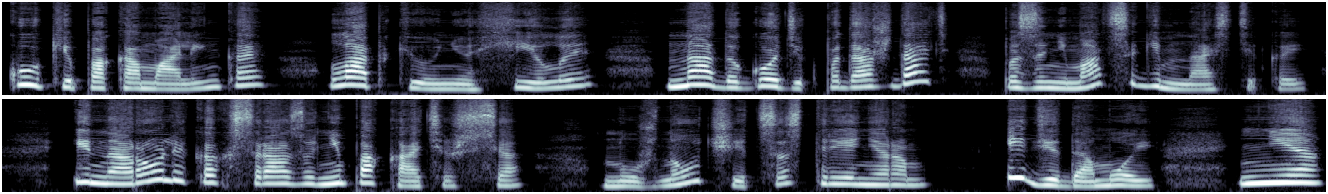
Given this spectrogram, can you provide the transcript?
Куки пока маленькая, лапки у нее хилые, надо годик подождать, позаниматься гимнастикой. И на роликах сразу не покатишься. Нужно учиться с тренером. Иди домой. Не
